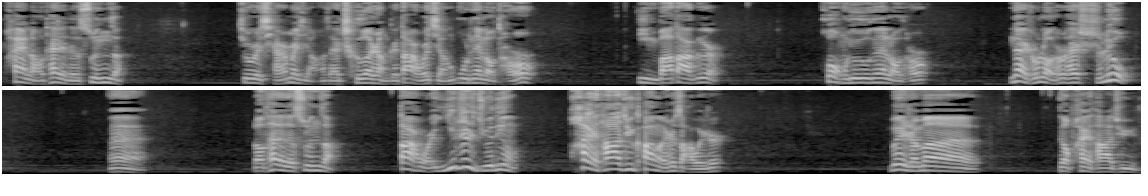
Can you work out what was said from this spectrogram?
派老太太的孙子，就是前面讲在车上给大伙讲故事那老头一米八大个晃晃悠悠的那老头那时候老头才十六，哎，老太太的孙子，大伙一致决定派他去看看是咋回事为什么要派他去呢？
